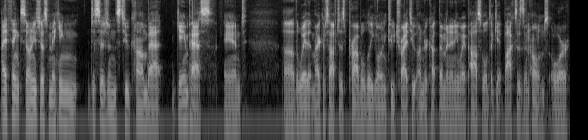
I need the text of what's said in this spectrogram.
I think Sony's just making decisions to combat Game Pass and uh, the way that Microsoft is probably going to try to undercut them in any way possible to get boxes in homes or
